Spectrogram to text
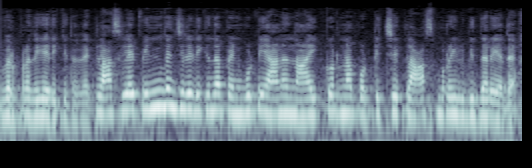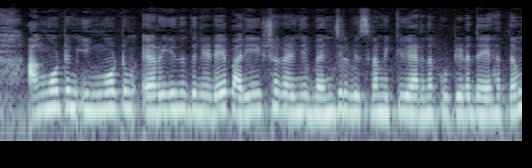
ഇവർ പ്രതികരിക്കുന്നത്. ക്ലാസ്സിലെ പിൻബെഞ്ചിലിരിക്കുന്ന പെൺകുട്ടിയാണ് നായ്ക്കുറിന പൊട്ടിച്ച് ക്ലാസ് മുറിയിൽ വിതറിയത്. അങ്ങോട്ടും ഇങ്ങോട്ടും എറിയുന്നതിനിടെ പരീക്ഷ കഴിഞ്ഞ് ബെഞ്ചിൽ വിശ്രമിക്കുകയായിരുന്ന കുട്ടിയുടെ ദേഹത്തും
